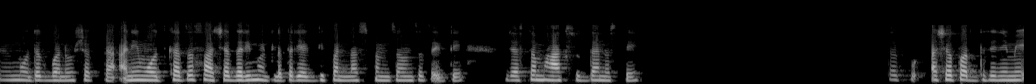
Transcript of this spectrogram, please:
तुम्ही मोदक बनवू शकता. आणि मोदकाचा साचा जरी म्हटलं तरी अगदी पन्नास पंचावन्नच येते. जास्त महाग सुद्धा नसते. तर अशा पद्धतीने मी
